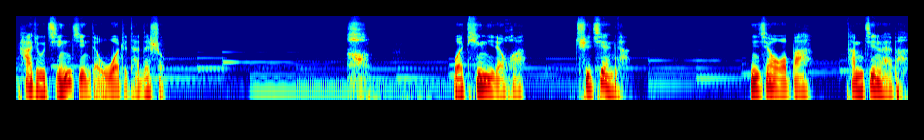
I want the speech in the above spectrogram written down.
他就紧紧地握着他的手。好，我听你的话，去见他。你叫我爸他们进来吧，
